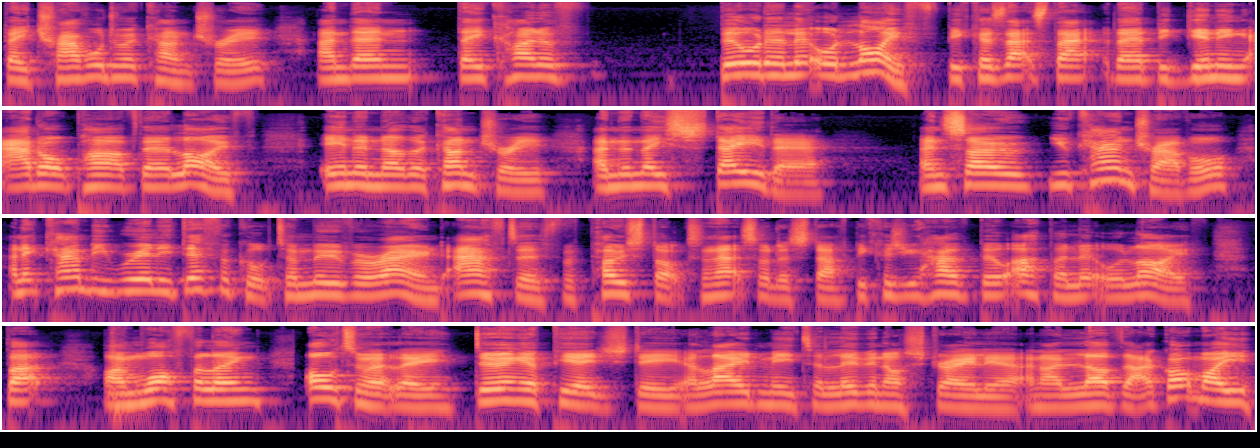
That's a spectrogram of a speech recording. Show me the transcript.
they travel to a country and then they kind of build a little life because that's that their beginning adult part of their life in another country and then they stay there. And so you can travel and it can be really difficult to move around after for postdocs and that sort of stuff because you have built up a little life. But i'm waffling. Ultimately doing a phd allowed me to live in australia and i love that. I got my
